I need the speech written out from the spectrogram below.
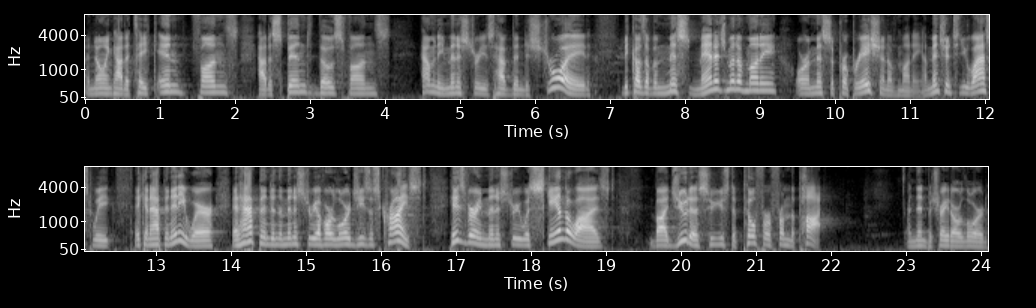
and knowing how to take in funds, how to spend those funds how many ministries have been destroyed because of a mismanagement of money or a misappropriation of money. I mentioned to you last week, it can happen anywhere. It happened in the ministry of our Lord Jesus Christ. His very ministry was scandalized by Judas, who used to pilfer from the pot and then betrayed our Lord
